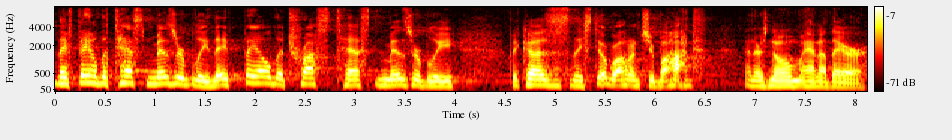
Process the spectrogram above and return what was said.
they fail the test miserably. They fail the trust test miserably because they still go out on Shabbat and there's no manna there.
